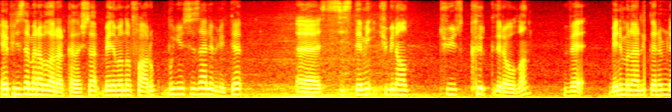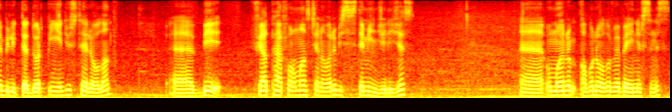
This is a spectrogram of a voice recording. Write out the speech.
Hepinize merhabalar arkadaşlar. Benim adım Faruk. Bugün sizlerle birlikte e, sistemi 2640 lira olan ve benim önerdiklerimle birlikte 4700 TL olan e, bir fiyat performans canavarı bir sistemi inceleyeceğiz. E, umarım abone olur ve beğenirsiniz.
